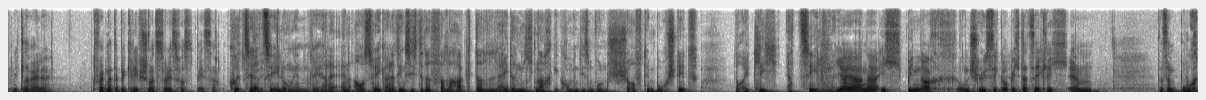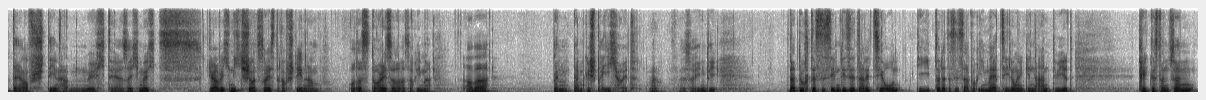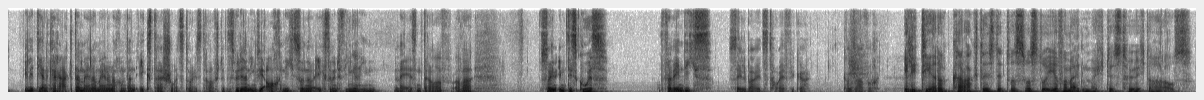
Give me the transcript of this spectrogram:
mittlerweile gefällt mir der Begriff Short Stories fast besser. Kurze Erzählungen wäre ein Ausweg. Allerdings ist der Verlag da leider nicht nachgekommen, diesem Wunsch. Auf dem Buch steht deutlich Erzählungen. Ja, ja, na, ich bin auch unschlüssig, ob ich tatsächlich ähm, das am Buch draufstehen haben möchte. Also ich möchte glaube ich, nicht Short Stories drauf stehen haben. Oder Stories oder was auch immer. Aber beim, beim Gespräch halt. Ne? Also irgendwie. Dadurch, dass es eben diese Tradition gibt oder dass es einfach immer Erzählungen genannt wird, kriegt das dann so einen elitären Charakter, meiner Meinung nach, und dann extra Short Stories draufsteht. Das würde dann irgendwie auch nicht so nur extra mit Finger hinweisen drauf, aber so im, im Diskurs verwende ich es selber jetzt häufiger. Ganz einfach. Elitärer Charakter ist etwas, was du eher vermeiden möchtest, höre ich da heraus.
